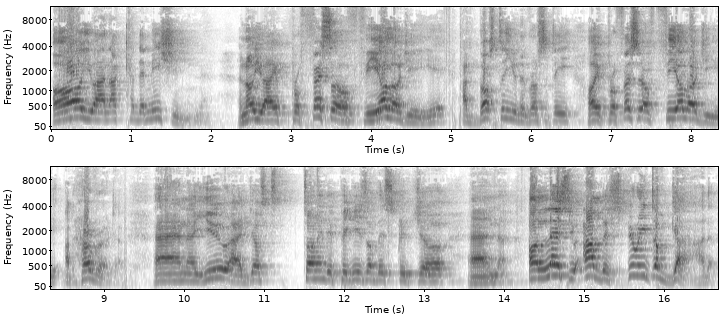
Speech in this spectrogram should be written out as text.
or you are an academician. You know, you are a professor of theology at Boston University or a professor of theology at Harvard, and uh, you are just turning the pages of the scripture. And unless you have the Spirit of God,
